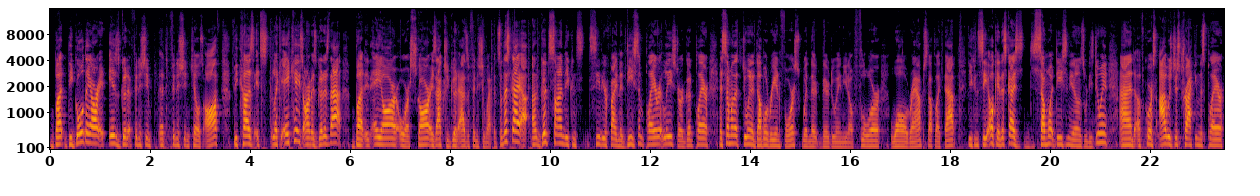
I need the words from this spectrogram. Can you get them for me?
But the gold AR, it is good at finishing at finishing kills off because it's, like, AKs aren't as good as that, but an AR or a SCAR is actually good as a finishing weapon. So this guy, a, a good sign that you can see that you're fighting a decent player at least, or a good player, is someone that's doing a double reinforce when they're, they're doing, you know, floor, wall, ramp, stuff like that. You you can see, okay, this guy's somewhat decent. He knows what he's doing. And of course, I was just tracking this player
